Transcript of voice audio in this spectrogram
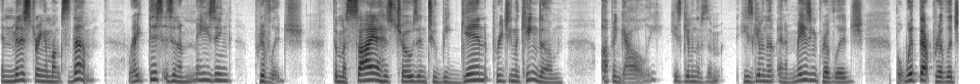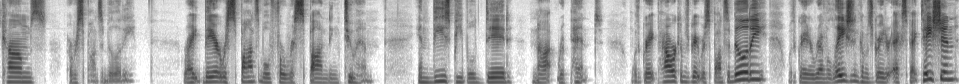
and ministering amongst them, right? This is an amazing privilege. The Messiah has chosen to begin preaching the kingdom up in Galilee. He's given them some He's given them an amazing privilege, but with that privilege comes a responsibility, right? They are responsible for responding to him. And these people did not repent. With great power comes great responsibility. With greater revelation comes greater expectation.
